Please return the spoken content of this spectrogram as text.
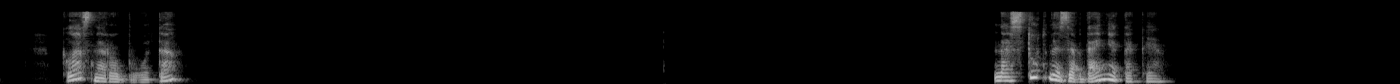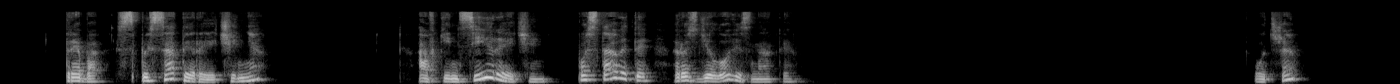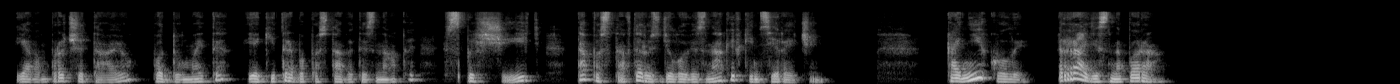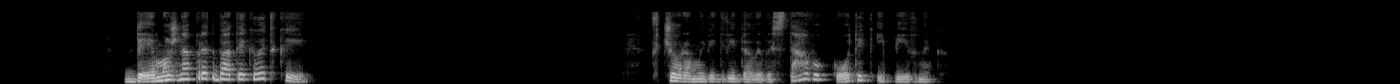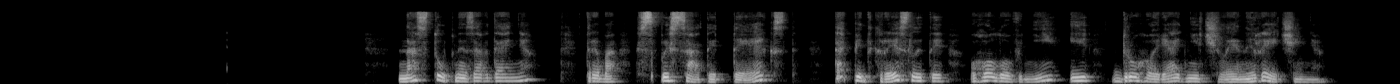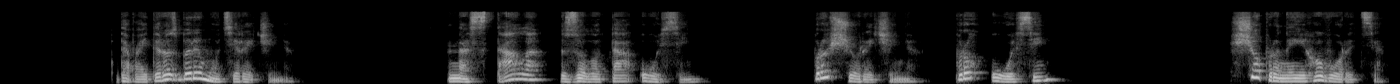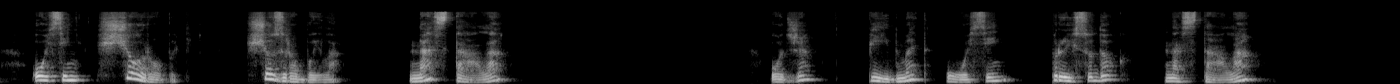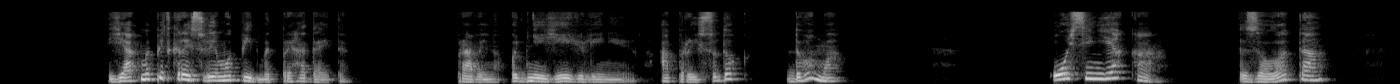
класна робота. Наступне завдання таке. Треба списати речення, а в кінці речень поставити розділові знаки. Отже, я вам прочитаю, подумайте, які треба поставити знаки, спишіть та поставте розділові знаки в кінці речень. Канікули радісна пора. Де можна придбати квитки? Вчора ми відвідали виставу Котик і півник. Наступне завдання треба списати текст та підкреслити головні і другорядні члени речення. Давайте розберемо ці речення. Настала золота осінь. Про що речення? Про осінь. Що про неї говориться? Осінь що робить? Що зробила? Настала. Отже, підмет, осінь, присудок, настала. Як ми підкреслюємо підмет, пригадайте? Правильно, однією лінією, а присудок двома. Осінь яка? Золота.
